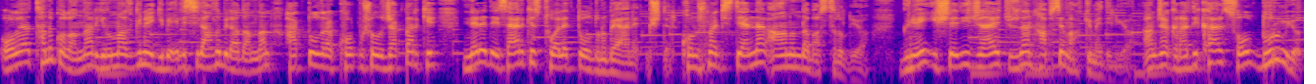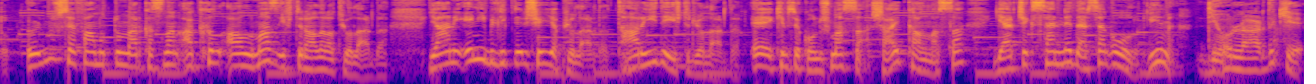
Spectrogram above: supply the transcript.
Olaya tanık olanlar Yılmaz Güney gibi eli silahlı bir adamdan haklı olarak korkmuş olacaklar ki neredeyse herkes tuvalette olduğunu beyan etmiştir. Konuşmak isteyenler anında bastırılıyor. Güney işlediği cinayet yüzünden hapse mahkum ediliyor. Ancak radikal sol durmuyordu. Ölmüş Sefa Mutlu'nun arkasından akıl almaz iftiralar atıyorlardı. Yani en iyi bildikleri şeyi yapıyorlardı. Tarihi değiştiriyorlardı. E kimse konuşmazsa, şahit kalmazsa gerçek sen ne dersen o olur değil mi? Diyorlardı ki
